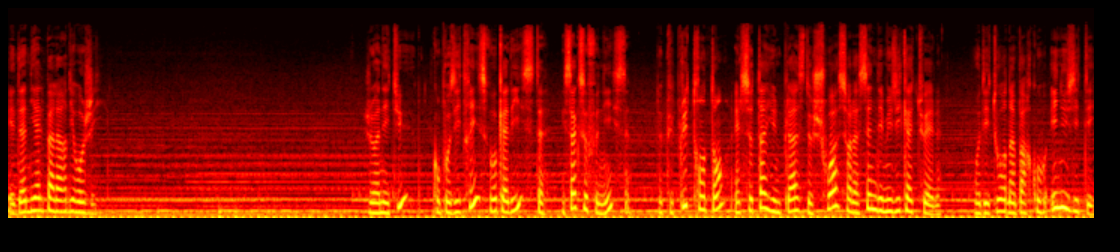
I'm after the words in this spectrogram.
et Daniel Palardi-Roger. Joanne Etu, compositrice, vocaliste et saxophoniste, depuis plus de 30 ans, elle se taille une place de choix sur la scène des musiques actuelles, au détour d'un parcours inusité.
